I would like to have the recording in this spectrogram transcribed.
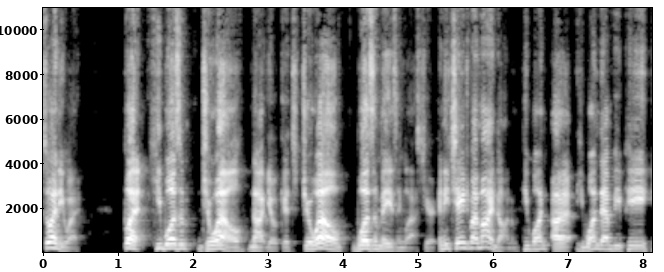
so anyway, but he wasn't Joel, not Jokic. Joel was amazing last year, and he changed my mind on him. He won. Uh, he won the MVP.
